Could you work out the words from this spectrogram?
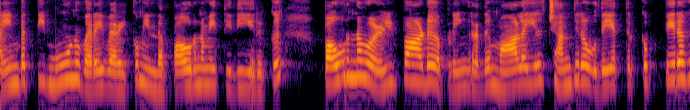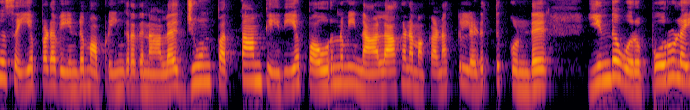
ஐம்பத்தி மூணு வரை வரைக்கும் இந்த பௌர்ணமி திதி இருக்குது பௌர்ணமி வழிபாடு அப்படிங்கிறது மாலையில் சந்திர உதயத்திற்கு பிறகு செய்யப்பட வேண்டும் அப்படிங்கிறதுனால ஜூன் பத்தாம் தேதியை பௌர்ணமி நாளாக நம்ம கணக்கில் எடுத்துக்கொண்டு இந்த ஒரு பொருளை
